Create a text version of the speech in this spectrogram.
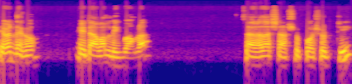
এবার দেখো, এটা আবার লিখব আমরা। চার হাজার সাতশো পঁয়ষট্টি।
